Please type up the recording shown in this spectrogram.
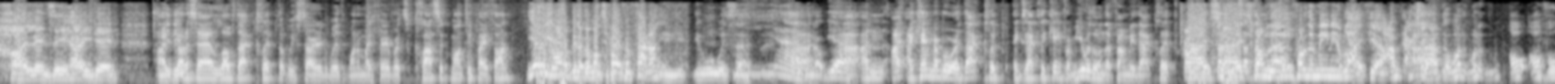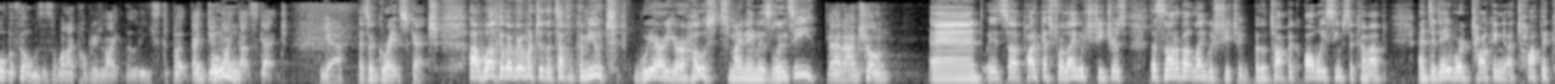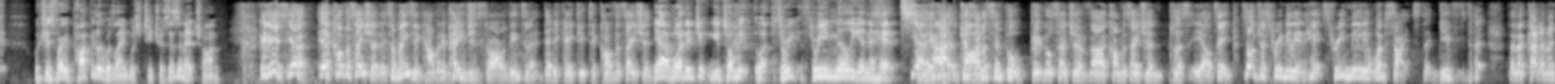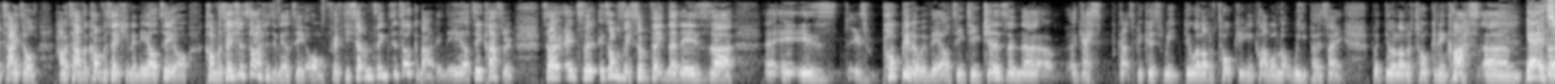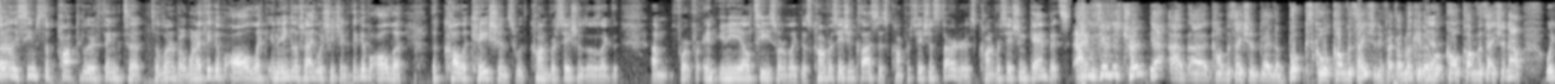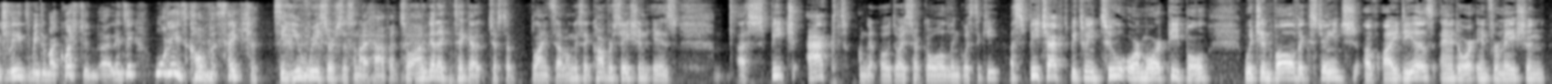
Hi, Lindsay. How you doing? I You gotta doing- say, I love that clip that we started with. One of my favorites, classic Monty Python. Yeah, you are a bit of a Monty Python fan, aren't you? You, you always uh, Yeah, yeah, and I, I can't remember where that clip exactly came from. You were the one that found me that clip. Uh, it's that- uh, it's that from the, movie? from the meaning of life. Yeah, I'm actually Ah. I'm the one, one of, of all the films, it's the one I probably like the least, but I do Ooh. like that sketch. Yeah, it's a great sketch. Uh, welcome everyone to the TEFL Commute. We are your hosts. My name is Lindsay, And I'm Shaun. and it's a podcast for language teachers that's not about language teaching, but the topic always seems to come up. And today we're talking a topic which is very popular with language teachers, isn't it, Shaun? It is, yeah, yeah. Conversation. It's amazing how many pages there are on the internet dedicated to conversation. Yeah. What did you? You told me what three three million hits? Yeah, you if had I, just on on- a simple Google search of uh, conversation plus ELT, it's not just three million hits, three million websites that give that, that are kind of entitled "How to Have a Conversation in ELT" or "Conversation Starters in ELT" or "57 Things to Talk About in the ELT Classroom." So it's a, it's obviously something that is uh, is is popular with ELT teachers, and uh, I guess that's because we do a lot of talking in class. Well, not we per se, but do a lot of talking in class. Um, Yeah, it certainly seems the popular thing to, to learn about. When I think of all like in English language teaching, think of all the the collocations with conversations. It was like um for, for in, in ELT, sort of like there's conversation classes, conversation starters, conversation gambits. I would say it's true. Yeah, uh, uh, conversation. Uh, the book's called Conversation. In fact, I'm looking at Yeah. a book called Conversation now, which leads me to my question, uh, Lindsay. What is conversation? See, you've researched this and I haven't. So I'm gonna take a just a blind stab. I'm gonna say conversation is a speech act. I'm gonna oh, do I start go all linguisticy? A speech act between two or more people, which involve exchange of ideas and or information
